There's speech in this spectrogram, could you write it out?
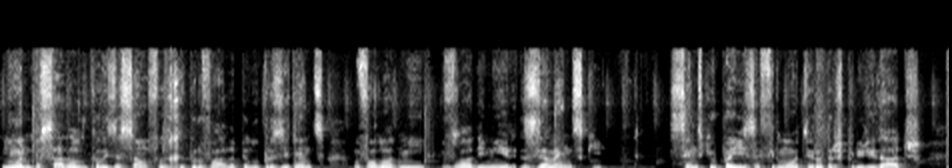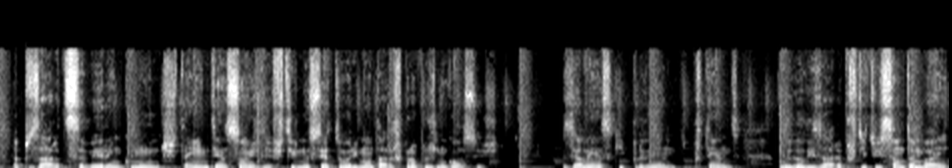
No ano passado, a legalização foi reprovada pelo presidente Volodymyr Zelensky, sendo que o país afirmou ter outras prioridades apesar de saberem que muitos têm intenções de investir no setor e montar os próprios negócios. Zelensky pretende, legalizar a prostituição também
